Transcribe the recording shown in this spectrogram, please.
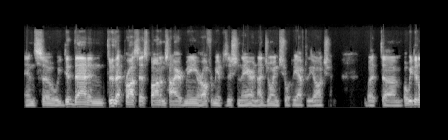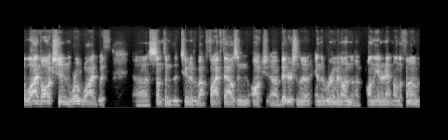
And so we did that and through that process bonhams hired me or offered me a position there and i joined shortly after the auction. But um, but we did a live auction worldwide with uh, something to the tune of about 5,000 uh, bidders in the in the room and on the on the internet and on the phone,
